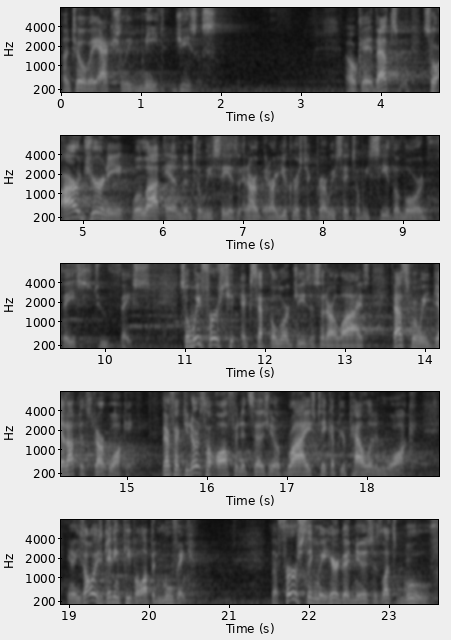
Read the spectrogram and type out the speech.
until they actually meet Jesus. Okay, that's so our journey will not end until we see, in our, in our Eucharistic prayer, we say, until we see the Lord face to face. So we first accept the Lord Jesus in our lives. That's when we get up and start walking. Matter of fact, you notice how often it says, you know, rise, take up your pallet, and walk. You know, he's always getting people up and moving. The first thing we hear good news is let's move.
